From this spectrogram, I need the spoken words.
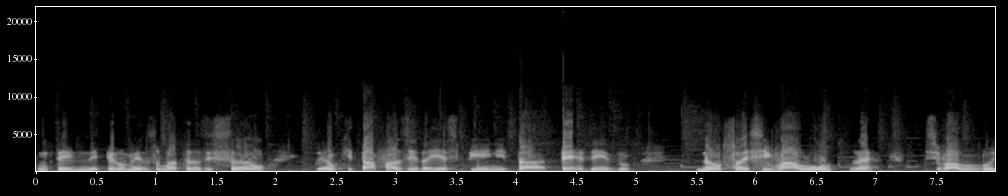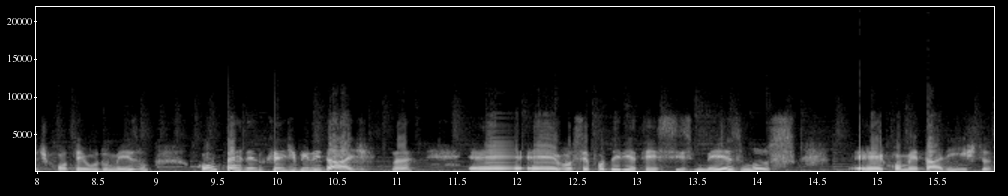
não tem pelo menos uma transição, é o que está fazendo a ESPN tá perdendo não só esse valor, né? Esse valor de conteúdo mesmo, como perdendo credibilidade, né? É, é, você poderia ter esses mesmos é, comentaristas,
